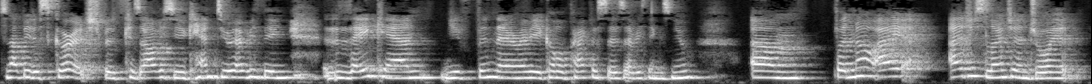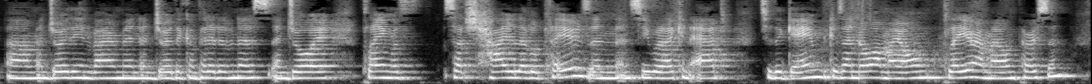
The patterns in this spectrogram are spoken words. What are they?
to not be discouraged because obviously you can't do everything they can. You've been there maybe a couple practices, everything is new. Um, but no, I, I just learned to enjoy it, um, enjoy the environment, enjoy the competitiveness, enjoy playing with such high level players and, and see what I can add to the game because I know I'm my own player, I'm my own person.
